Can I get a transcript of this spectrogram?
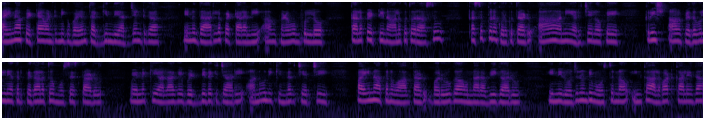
అయినా పెట్టావంటే నీకు భయం తగ్గింది. అర్జెంటుగా నిన్ను దారిలో పెట్టాలని ఆమె పెడవంపుల్లో తలపెట్టి నాలుకతో రాసు కసుక్కున కొరుకుతాడు. ఆ అని అరిచేలోపే క్రిష్ ఆమె పెదవుల్ని అతని పెదాలతో మూసేస్తాడు. వెనక్కి అలాగే బెడ్ మీదకి జారి అనుని కిందకి చేర్చి పైన అతను వాల్తాడు బరువుగా ఉన్న రవి గారు ఇన్ని రోజుల నుండి మోస్తున్నావు ఇంకా అలవాటు కాలేదా?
